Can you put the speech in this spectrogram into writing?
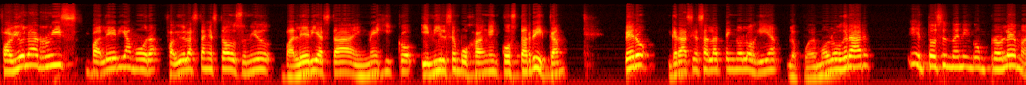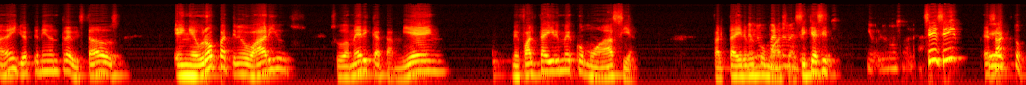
Fabiola Ruiz, Valeria Mora, Fabiola está en Estados Unidos, Valeria está en México y Nilsen Buján en Costa Rica, pero gracias a la tecnología lo podemos lograr y entonces no hay ningún problema. ¿eh? Yo he tenido entrevistados en Europa, he tenido varios, Sudamérica también, me falta irme como Asia. Falta irme como Asia. Así que sí. Sí, sí. exacto,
